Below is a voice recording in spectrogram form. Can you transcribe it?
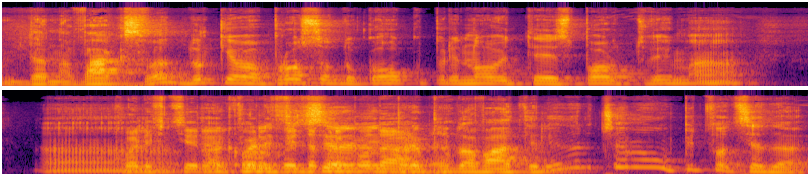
да наваксват. Друг е въпросът доколко при новите спортове има квалифицирани, квалифицирани да преподаватели. Да речем, опитват се да,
